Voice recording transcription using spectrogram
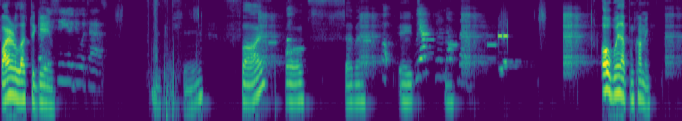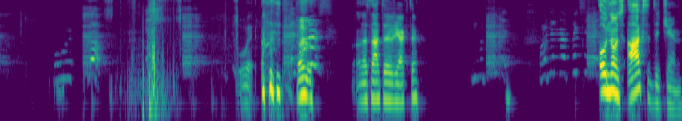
Fire left the Let me game. see you do a task. Okay. Five, oh, oh seven, Oh, eight. reactor meltdown. Oh, wait up, I'm coming. Four, go. Wait. Oh. That's not the reactor. Oh no, it's oxygen.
